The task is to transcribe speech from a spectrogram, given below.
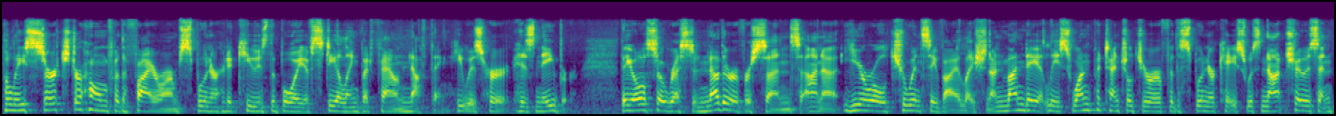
Police searched her home for the firearm Spooner had accused the boy of stealing, but found nothing. He was her, his neighbor. They also arrested another of her sons on a year-old truancy violation. On Monday, at least one potential juror for the Spooner case was not chosen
